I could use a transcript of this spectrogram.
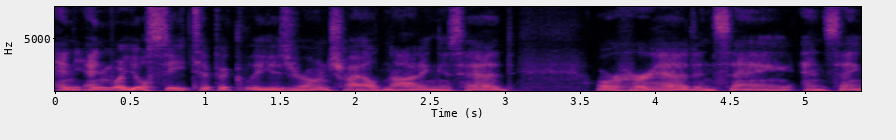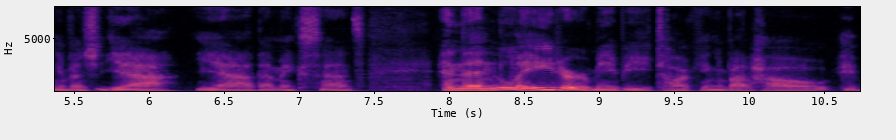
and, and what you'll see typically is your own child nodding his head or her head and saying and saying eventually yeah yeah that makes sense and then later maybe talking about how it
